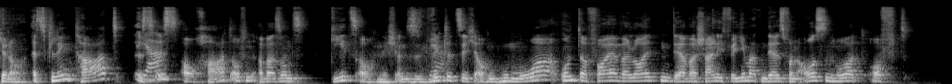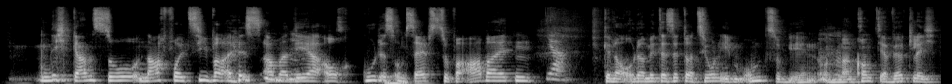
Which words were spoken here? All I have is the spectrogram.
Genau, es klingt hart, es Ja. ist auch hart, auf, aber sonst geht's auch nicht. Und es entwickelt sich auch ein Humor unter Feuerwehrleuten, der wahrscheinlich für jemanden, der es von außen hört, oft nicht ganz so nachvollziehbar ist, aber Mhm. der auch gut ist, um selbst zu verarbeiten. Ja. Genau, oder mit der Situation eben umzugehen. Mhm. Und man kommt ja wirklich.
